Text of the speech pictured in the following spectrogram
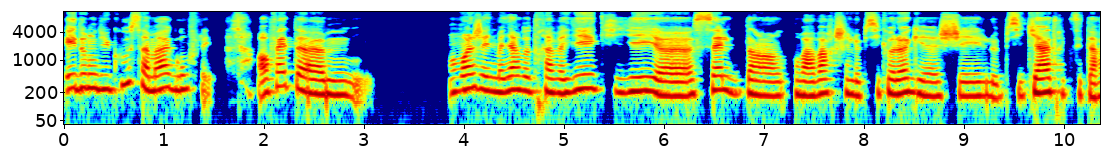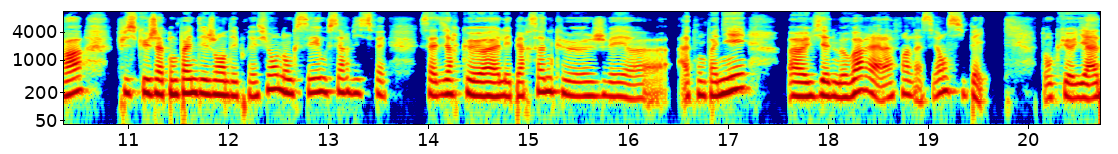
Et donc, du coup, ça m'a gonflé. En fait, euh, moi, j'ai une manière de travailler qui est euh, celle d'un qu'on va avoir chez le psychologue, chez le psychiatre, etc. Puisque j'accompagne des gens en dépression, donc c'est au service fait. C'est-à-dire que les personnes que je vais accompagner viennent me voir et à la fin de la séance, ils payent. Donc il y a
